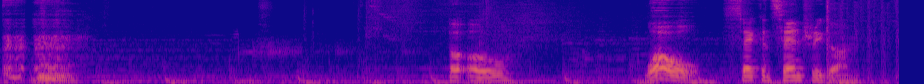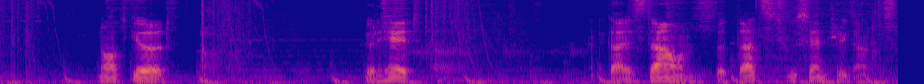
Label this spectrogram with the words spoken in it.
Uh-oh. Whoa! Second sentry gun. Not good. Good hit. The guy's down, but that's two sentry guns.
